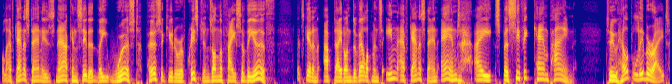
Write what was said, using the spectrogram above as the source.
Well, Afghanistan is now considered the worst persecutor of Christians on the face of the earth. Let's get an update on developments in Afghanistan and a specific campaign to help liberate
